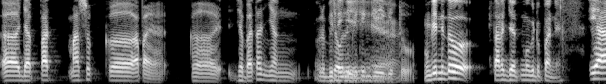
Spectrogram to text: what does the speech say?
eh, dapat masuk ke apa ya ke jabatan yang lebih jauh tinggi, lebih tinggi ya. gitu Mungkin itu targetmu ke depan ya. ya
